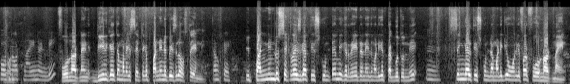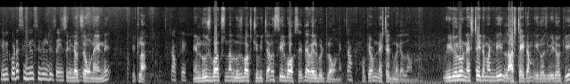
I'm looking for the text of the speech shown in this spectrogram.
ఫోర్ నాట్ నైన్ అండి. ఫోర్ నాట్ నైన్ దీనికైతే మనకి సెట్కి పన్నెండు పీసులు వస్తాయండి. ఈ పన్నెండు సెట్ వైజ్గా తీసుకుంటే మీకు రేట్ అనేది మనకి తగ్గుతుంది. సింగిల్ తీసుకుంటే మనకి only for four nought nine ఇవి కూడా సింగిల్ సింగిల్ డిజైన్స్ సింగిల్స్ ఉన్నాయండి. ఇట్లా. ఓకే నేను లూజ్ బాక్స్ ఉందని లూజ్ బాక్స్ చూపించాను. సీల్ బాక్స్ అయితే అవైలబిలిటీలో ఉన్నాయి. ఓకే ఓకే నెక్స్ట్ ఐటమ్లోకి వెళ్దాం వీడియోలో నెక్స్ట్ ఐటమ్ అండి లాస్ట్ ఐటమ్ ఈరోజు వీడియోకి.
